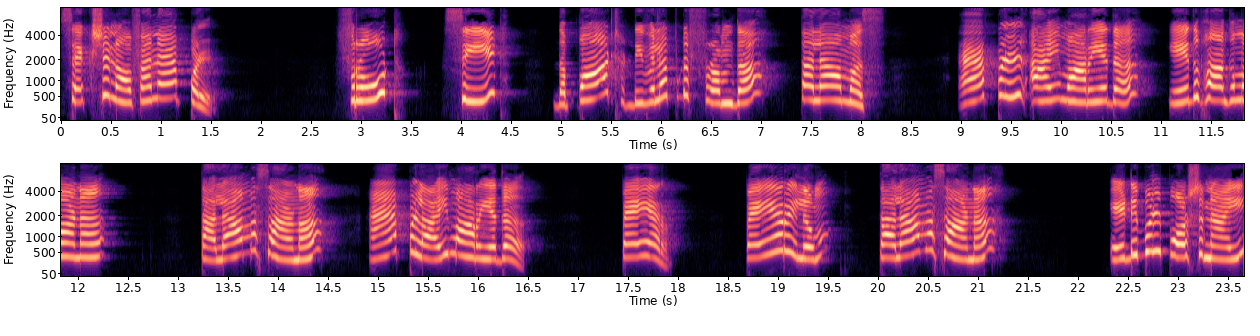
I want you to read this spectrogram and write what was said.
Section of an apple. Fruit seed the part developed from the thalamus apple ആയി മാറിയത് ഏത് ഭാഗമാണ്? തലാമസ് ആണ് ആപ്പിളായി മാറിയത്. പെയർ പെയറിലും തലാമസ് ആണ് എഡിബിൾ പോർഷനായി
